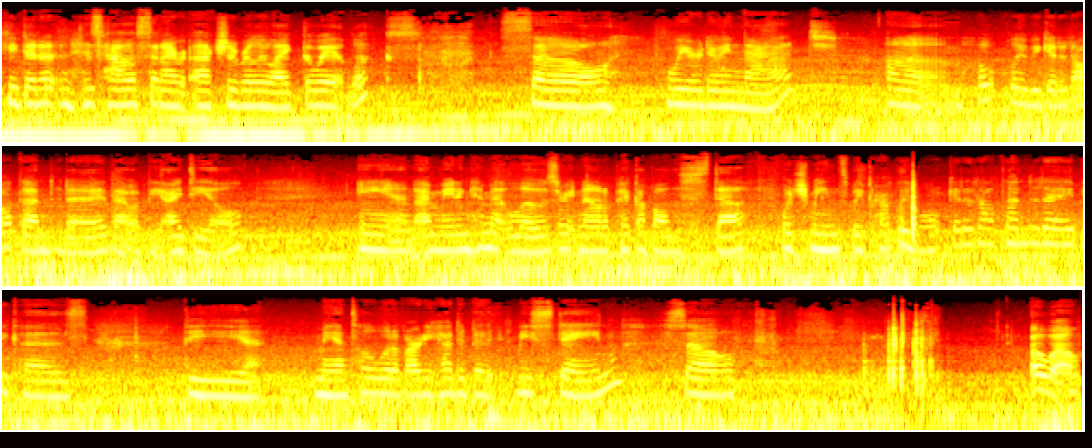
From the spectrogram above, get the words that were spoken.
he did it in his house and I actually really like the way it looks. So we are doing that. Um, hopefully we get it all done today. That would be ideal. And I'm meeting him at Lowe's right now to pick up all the stuff, which means we probably won't get it all done today because the mantle would have already had to be stained. So, oh well,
